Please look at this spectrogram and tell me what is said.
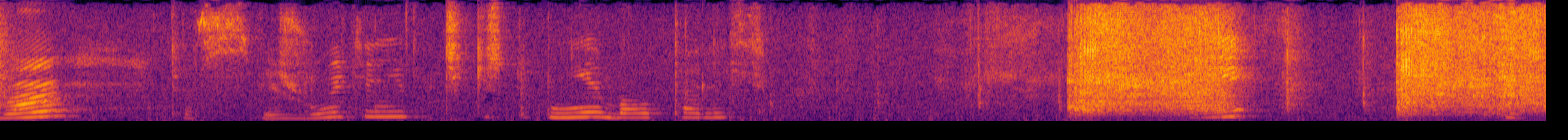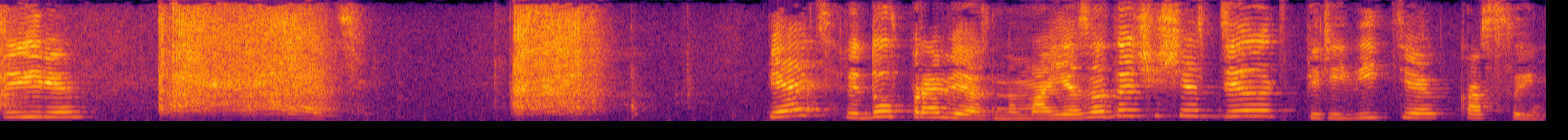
Два. Сейчас свяжу эти ниточки, чтобы не болтались. 4, 5. 5 рядов провязано. Моя задача сейчас сделать перевитие косы.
